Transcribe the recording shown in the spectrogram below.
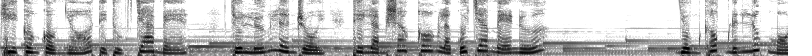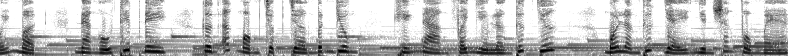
Khi con còn nhỏ thì thuộc cha mẹ Chưa lớn lên rồi Thì làm sao con là của cha mẹ nữa? Dung khóc đến lúc mỏi mệt, Nàng ngủ thiếp đi, Cơn ác mộng chập chờn bên Dung Khiến nàng phải nhiều lần thức giấc. Mỗi lần thức dậy nhìn sang phòng mẹ,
